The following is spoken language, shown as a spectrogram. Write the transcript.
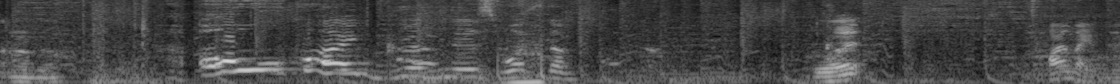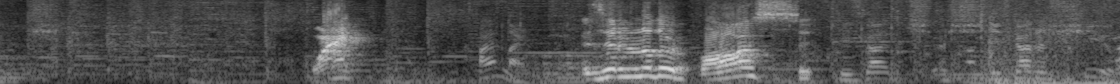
I don't know. Oh my goodness! What the What? Twilight Lich? Whack! Twilight Lich. Is it another boss? He's got he's got a shield.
